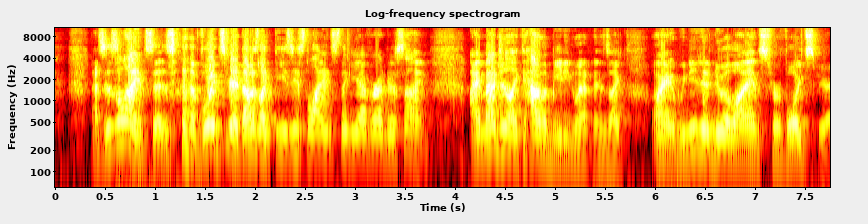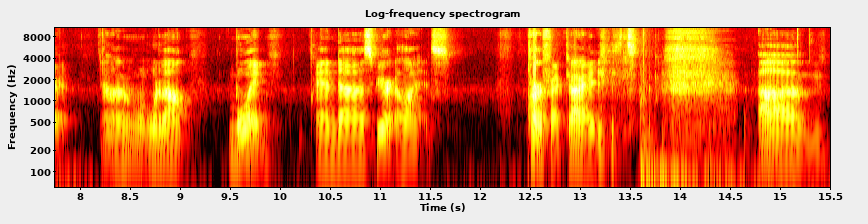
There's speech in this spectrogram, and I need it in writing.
That's his alliances. Void Spirit. That was like the easiest alliance thing you ever had to assign. I imagine like how the meeting went, and it's like, all right, we need a new alliance for Void Spirit. I don't know. What about Void? And uh, Spirit Alliance. Perfect. All right. um,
